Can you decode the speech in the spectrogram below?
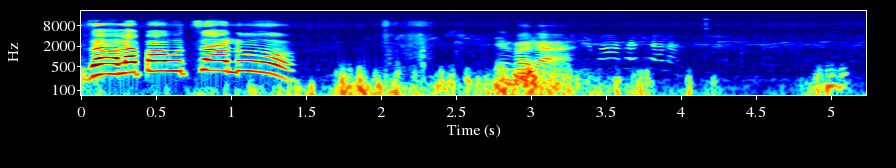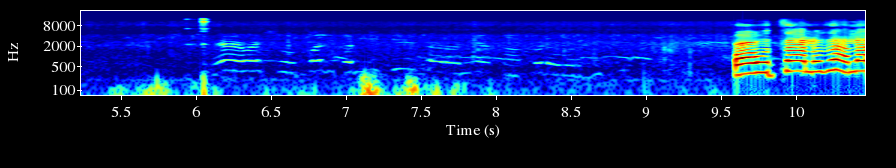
झाला पाऊस चालू. हे बघा. पाऊस चालू झाला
